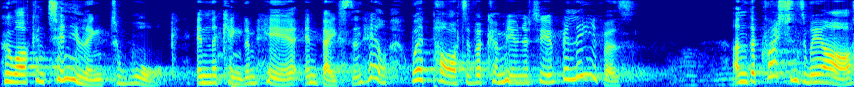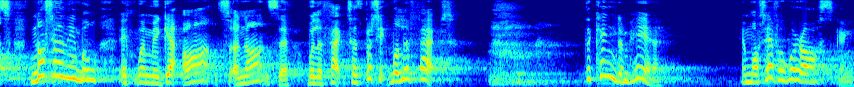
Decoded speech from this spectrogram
who are continuing to walk in the kingdom here in Bayston Hill. We're part of a community of believers. And the questions we ask, not only will, if when we get an answer, will affect us, but it will affect the kingdom here in whatever we're asking,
